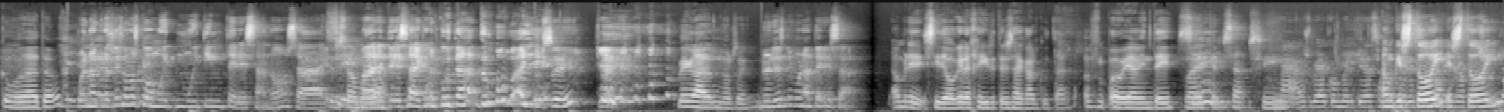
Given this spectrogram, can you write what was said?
Como dato. Bueno, creo que somos como muy, muy Team Teresa, ¿no? O sea, Teresa Madre Mora. Teresa de Calcuta, tú, vaya. Sí. Venga, no sé. No eres ninguna Teresa. Hombre, si tengo que elegir Teresa de Calcuta, obviamente. Madre ¿Sí? Teresa, sí. Nah, os voy a convertir a Santa Aunque estoy, estoy,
